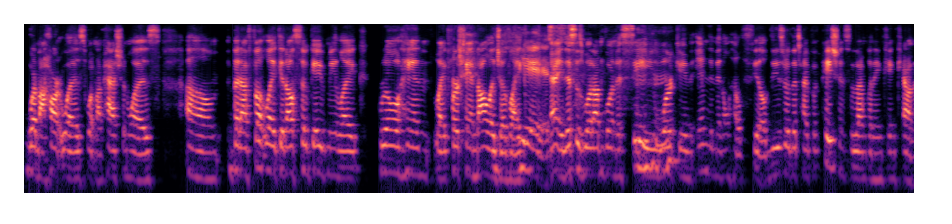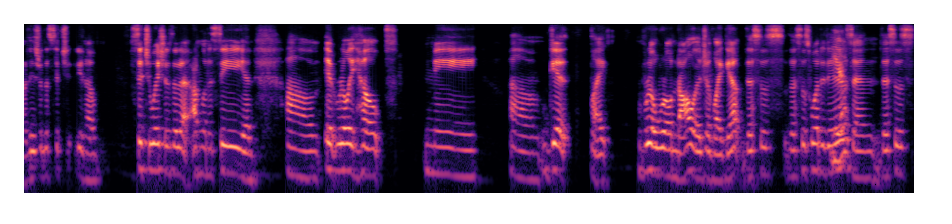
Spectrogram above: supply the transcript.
where my heart was what my passion was um, but i felt like it also gave me like real hand like firsthand knowledge of like yes. hey this is what i'm going to see Mhm. working in the mental health field these are the type of patients that i'm going to encounter these are the situ- you know situations that i'm going to see and um, it really helped me um, get like real world knowledge of like yep this is this is what it is Yeah. and this is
